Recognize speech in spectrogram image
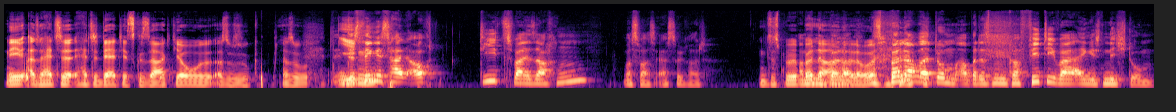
Nee, also hätte, hätte Dad jetzt gesagt, yo, also so, also. Das Ding ist halt auch, die zwei Sachen. Was war das erste gerade? Das mit dem Böller, hallo. Das Böller war dumm, aber das mit dem Graffiti war eigentlich nicht dumm.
